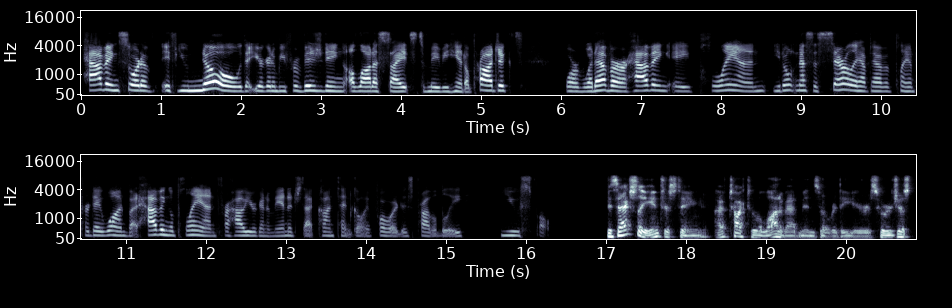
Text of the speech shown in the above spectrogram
having sort of if you know that you're going to be provisioning a lot of sites to maybe handle projects or whatever, having a plan, you don't necessarily have to have a plan for day one, but having a plan for how you're going to manage that content going forward is probably useful. It's actually interesting. I've talked to a lot of admins over the years who are just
